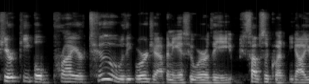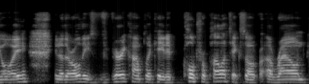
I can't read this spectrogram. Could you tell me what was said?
people prior to the Ur Japanese, who were the subsequent Yayoi. You know, there are all these very complicated cultural politics around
